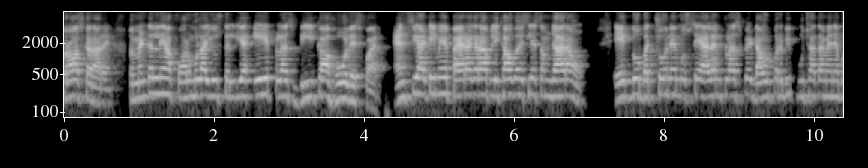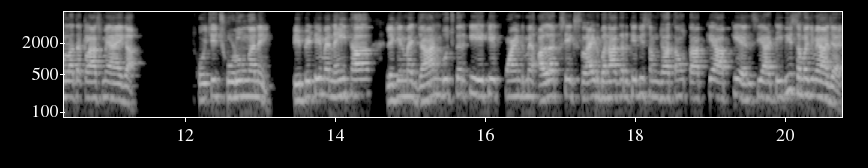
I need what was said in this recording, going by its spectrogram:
क्रॉस करा रहे हैं। तो मेंटल ने फॉर्मूला यूज़ कर लिया ए प्लस बी का होल स्क्वायर एनसीआरटी में पैराग्राफ लिखा हुआ इसलिए समझा रहा हूँ। एक दो बच्चों ने मुझसे एल प्लस पे डाउट पर भी पूछा था, मैंने बोला था, क्लास में आएगा। कोई चीज़ छोड़ूँगा नहीं। पीपीटी में नहीं था, लेकिन मैं जानबूझ करके एक एक पॉइंट में अलग से एक स्लाइड बना करके भी समझाता हूँ, ताकि आपके एनसीआरटी भी समझ में आ जाए।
